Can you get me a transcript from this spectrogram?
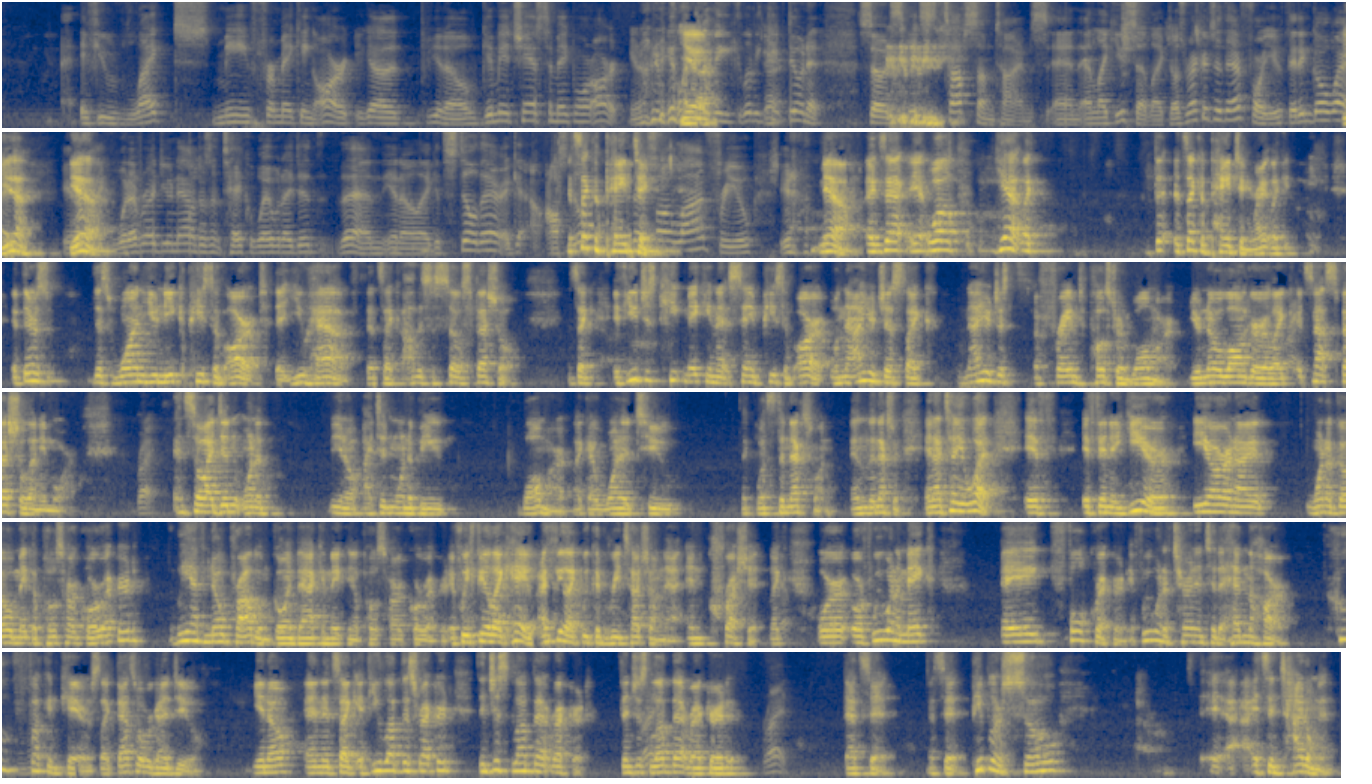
if you liked me for making art, you gotta, you know, give me a chance to make more art. You know what I mean? Like, Yeah. Let me let me keep doing it. So it's it's tough sometimes, and and like you said, like those records are there for you. They didn't go away. Yeah. You know, Yeah. Like, whatever I do now doesn't take away what I did then. You know, like it's still there. I'll still It's like a painting. live for you. You know? yeah exactly yeah, well yeah like it's like a painting right like if there's this one unique piece of art that you have that's like oh this is so special it's like if you just keep making that same piece of art well now you're just like now you're just a framed poster in walmart. You're no longer like Right. it's not special anymore. Right. and so i didn't want to you know i didn't want to be walmart. Like i wanted to like what's the next one? And the next one. And i tell you what if if in a year er and i want to go make a post-hardcore record we have no problem going back and making a post-hardcore record. If we feel like hey i feel like we could retouch on that and crush it. Like or or if we want to make a folk record. If we want to turn into the head and the heart who mm-hmm. fucking cares? Like that's what we're going to do you know? And it's like if you love this record then just love that record. Then just Right. love that record. Right. that's it. That's it. People are so eh, it's entitlement.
